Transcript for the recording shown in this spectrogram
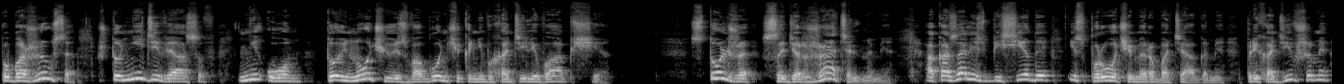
побожился, что ни Девясов, ни он той ночью из вагончика не выходили вообще. Столь же содержательными оказались беседы и с прочими работягами, приходившими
